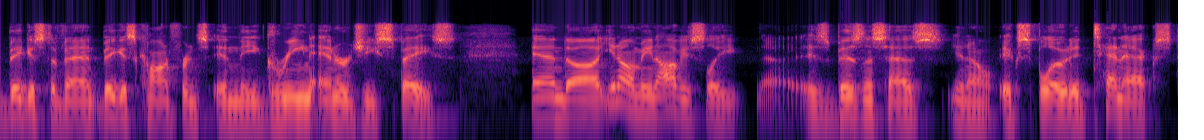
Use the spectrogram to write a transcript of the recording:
biggest event, biggest conference in the green energy space. And uh, you know, I mean, obviously, uh, his business has you know exploded 10x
